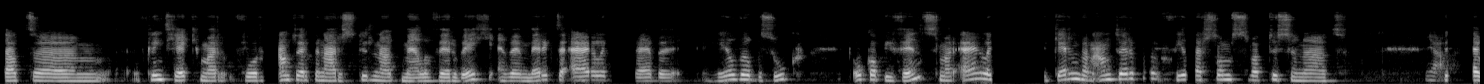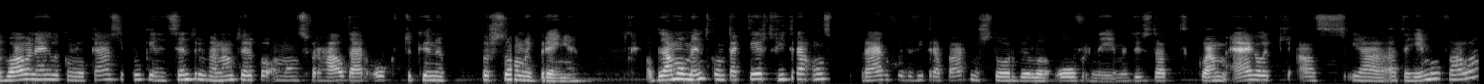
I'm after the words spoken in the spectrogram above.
Dat um, het klinkt gek, maar voor Antwerpenaren is Turnhout mijlen ver weg. En wij merkten eigenlijk, wij hebben heel veel bezoek, ook op events, maar eigenlijk de kern van Antwerpen viel daar soms wat tussenuit. Ja. Dus wij wouden eigenlijk een locatie ook in het centrum van Antwerpen om ons verhaal daar ook te kunnen persoonlijk brengen. Op dat moment contacteert Vitra ons vragen voor de Vitra Partner Store willen overnemen. Dus dat kwam eigenlijk als ja, uit de hemel vallen.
